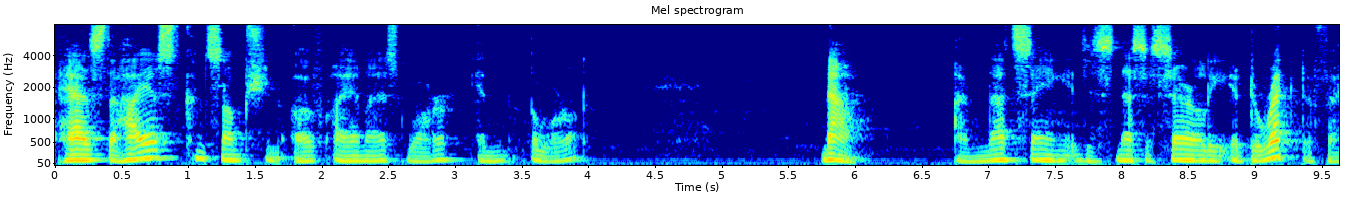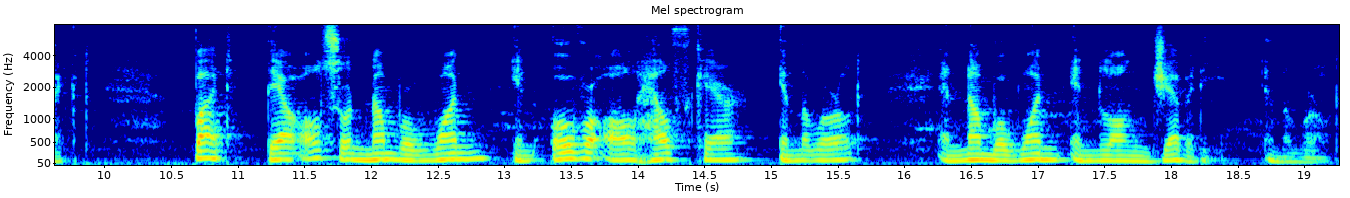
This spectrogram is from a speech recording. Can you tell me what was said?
has the highest consumption of ionized water in the world. Now, I'm not saying it is necessarily a direct effect, but they are also number one in overall health care in the world and number one in longevity in the world.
